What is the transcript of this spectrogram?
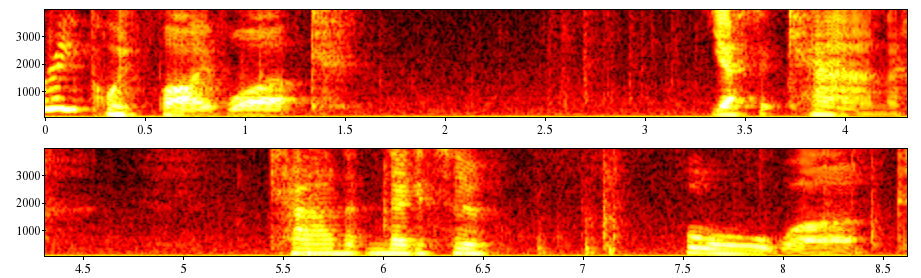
3.5 work? Yes, it can. Can negative 4 work?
